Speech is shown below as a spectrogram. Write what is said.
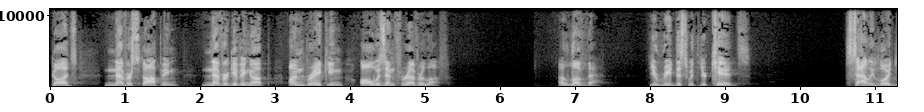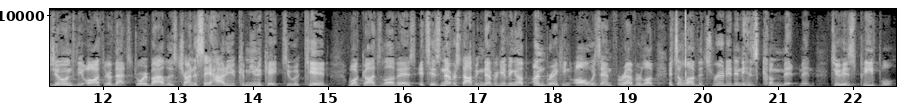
God's never stopping, never giving up, unbreaking, always and forever love. I love that. You read this with your kids. Sally Lloyd Jones, the author of that story Bible, is trying to say, how do you communicate to a kid what God's love is? It's his never stopping, never giving up, unbreaking, always and forever love. It's a love that's rooted in his commitment to his people.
